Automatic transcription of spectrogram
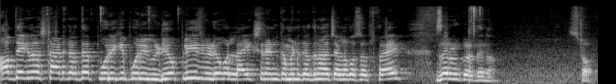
अब देखना स्टार्ट करते हैं पूरी की पूरी वीडियो प्लीज़ वीडियो को लाइक शेयर एंड कमेंट कर देना चैनल को सब्सक्राइब ज़रूर कर देना। स्टॉप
